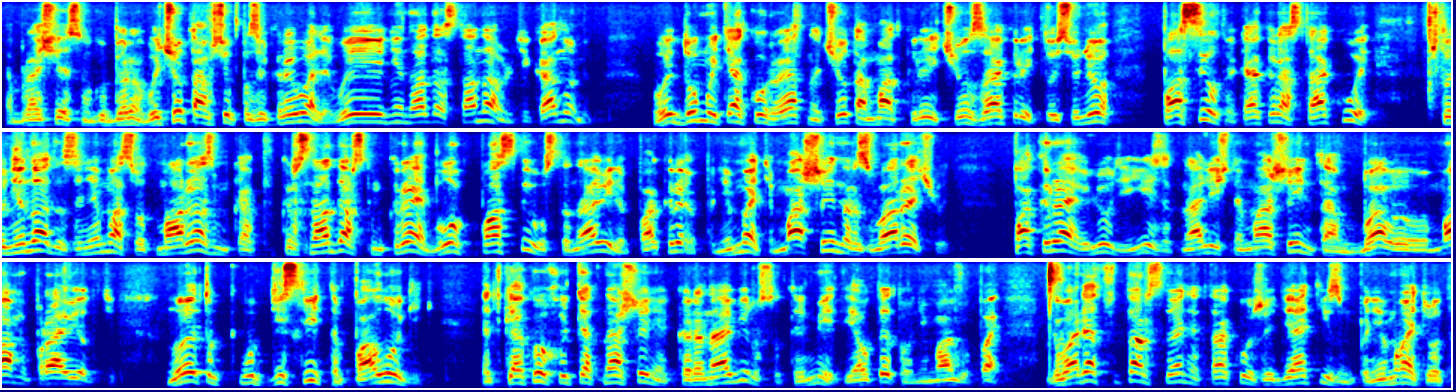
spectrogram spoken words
обращаясь на губернатора, вы что там все позакрывали? Вы не надо останавливать экономику. Вы думайте аккуратно, что там открыть, что закрыть. То есть, у него посыл-то как раз такой – что не надо заниматься вот маразмом, как в Краснодарском крае блокпосты установили по краю, понимаете, машины разворачивают. По краю люди ездят на личной машине, там бабу, маму проведать. Но это вот действительно по логике. Это какое хоть отношение к коронавирусу-то имеет? Я вот этого не могу понять. Говорят, в Татарстане такой же идиотизм, понимаете? Вот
